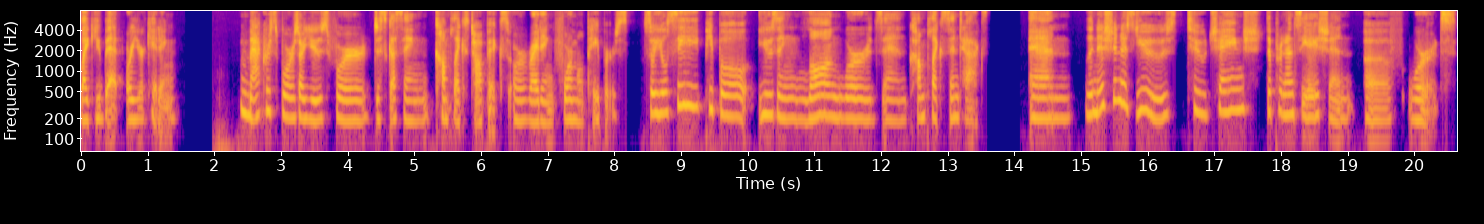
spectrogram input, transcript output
like you bet or you're kidding. Macrospores are used for discussing complex topics or writing formal papers. So you'll see people using long words and complex syntax. And lenition is used to change the pronunciation of words.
